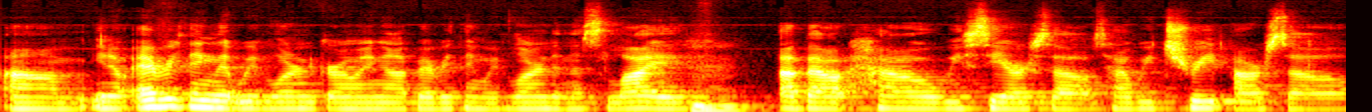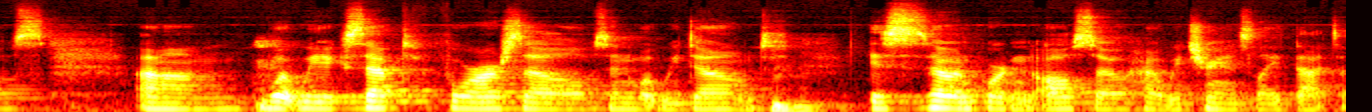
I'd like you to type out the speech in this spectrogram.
um, you know, everything that we've learned growing up, everything we've learned in this life about how we see ourselves, how we treat ourselves, um, what we accept for ourselves, and what we don't is so important also how we translate that to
